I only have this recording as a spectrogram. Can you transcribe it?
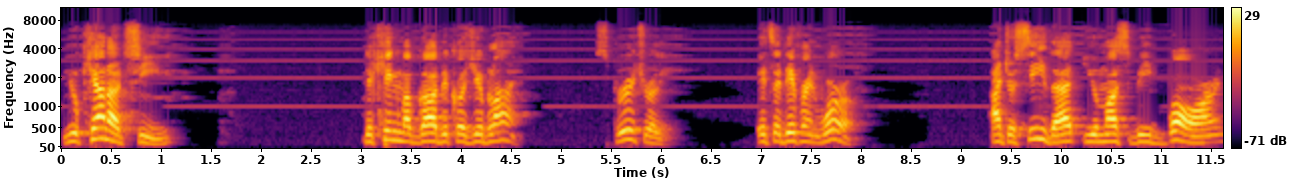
you cannot see the kingdom of God because you're blind spiritually. It's a different world. And to see that, you must be born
